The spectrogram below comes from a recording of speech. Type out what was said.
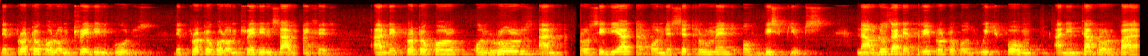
the protocol on trading goods, the protocol on trading services, and the protocol on rules and procedures on the settlement of disputes. Now, those are the three protocols which form an integral part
